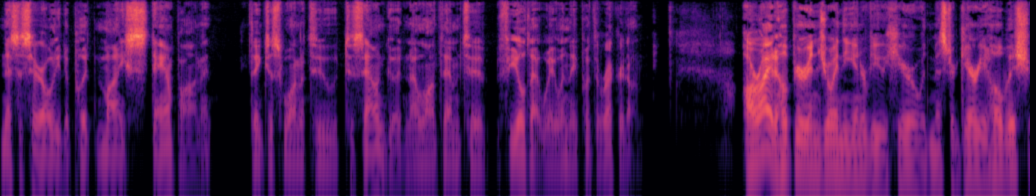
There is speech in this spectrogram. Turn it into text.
necessarily to put my stamp on it. They just want it to to sound good, and I want them to feel that way when they put the record on. All right. I hope you're enjoying the interview here with Mr. Gary Hobish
